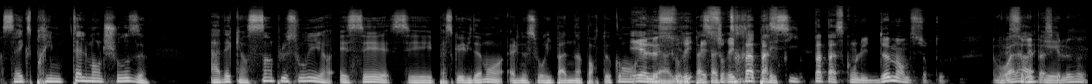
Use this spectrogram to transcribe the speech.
ça exprime tellement de choses avec un simple sourire. Et c'est c'est parce qu'évidemment, elle ne sourit pas n'importe quand. Et elle des sourit, elle sourit pas parce, pas parce qu'on lui demande surtout. Elle Voilà, sourit parce qu'elle le veut.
